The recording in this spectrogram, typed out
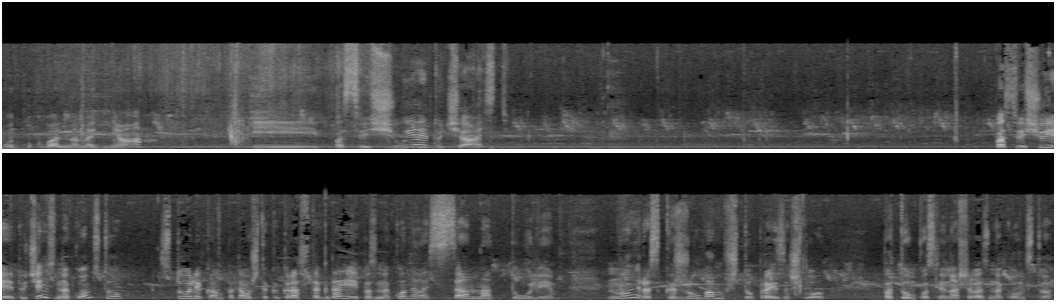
вот буквально на днях. И посвящу я эту часть посвящу я эту часть знакомству с Толиком, потому что как раз тогда я и познакомилась с Анатолием. Ну и расскажу вам, что произошло потом после нашего знакомства.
